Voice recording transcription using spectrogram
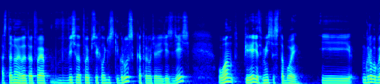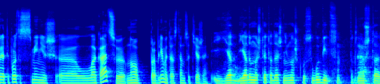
остальное, вот это твоя, весь этот твой психологический груз, который у тебя есть здесь, он переедет вместе с тобой. И, грубо говоря, ты просто сменишь э, локацию, но проблемы-то останутся те же. Я, я думаю, что это даже немножко усугубится, потому да, что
